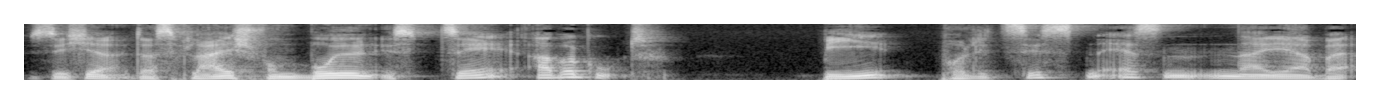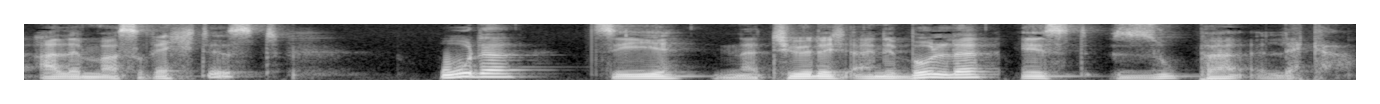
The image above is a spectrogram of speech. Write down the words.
Sicher, das Fleisch vom Bullen ist zäh, aber gut. B. Polizisten essen? Naja, bei allem, was recht ist. Oder C. Natürlich eine Bulle ist super lecker.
